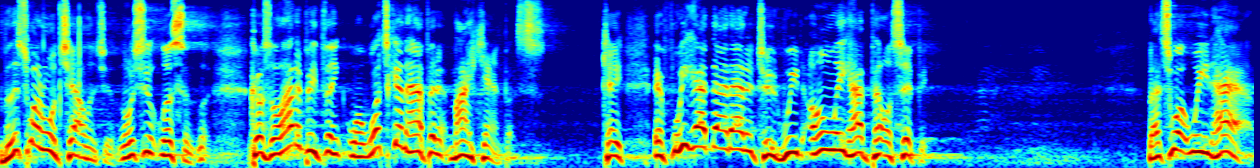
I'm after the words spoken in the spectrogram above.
But this one to challenge you. I want you to listen, because a lot of people think, well, what's going to happen at my campus? Okay, if we had that attitude, we'd only have Pellissippi. That's what we'd have.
